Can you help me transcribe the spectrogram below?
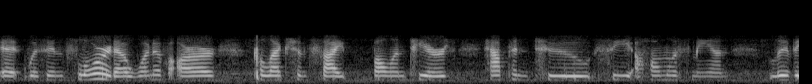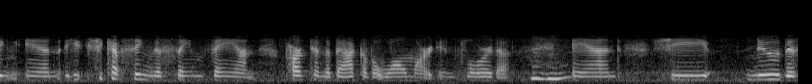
It was in Florida. One of our collection site volunteers happened to see a homeless man living in he, she kept seeing this same van parked in the back of a Walmart in Florida Mm-hmm. and she knew this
